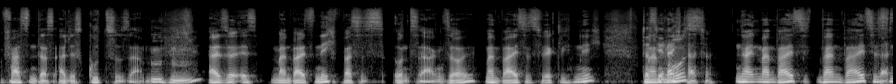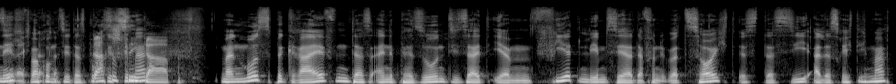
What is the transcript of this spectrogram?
fassen das alles gut zusammen. Mhm. Also es, man weiß nicht, was es uns sagen soll. Man weiß es wirklich nicht. Dass man sie recht muss, hatte. Nein, man weiß, man weiß es Dass sie nicht, warum hatte. sie das Buch Dass es geschrieben sie hat. gab. Man muss begreifen, dass eine Person, die seit ihrem vierten Lebensjahr davon überzeugt ist, dass sie alles richtig macht,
